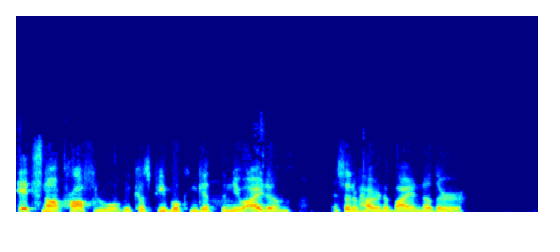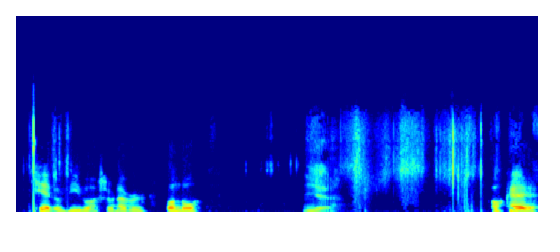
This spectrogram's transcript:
it's not profitable because people can get the new item instead of having to buy another kit of V Bucks or whatever bundle. Yeah. Okay,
